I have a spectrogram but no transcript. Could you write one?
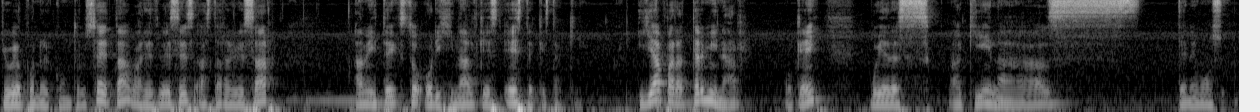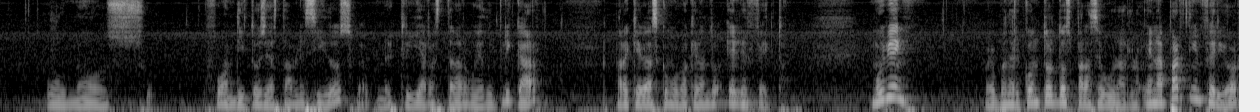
Yo voy a poner control Z varias veces hasta regresar a mi texto original que es este que está aquí. Y ya para terminar, ok, voy a des aquí en las tenemos unos fonditos ya establecidos. Voy a poner clic y arrastrar, voy a duplicar para que veas cómo va quedando el efecto. Muy bien, voy a poner control 2 para asegurarlo. En la parte inferior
